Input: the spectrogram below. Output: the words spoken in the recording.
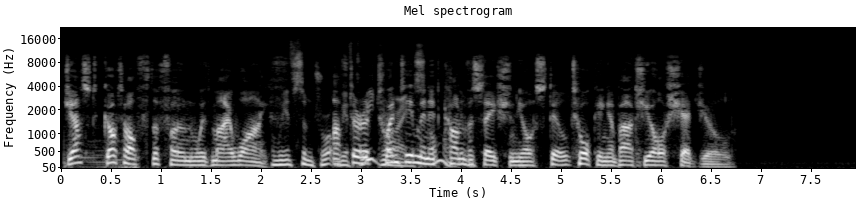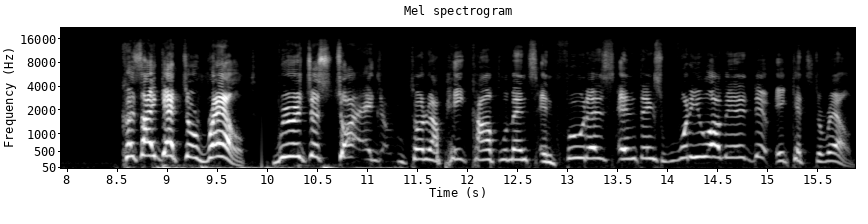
Just got off the phone with my wife. And we have some draw- we have After a 20-minute Oh my conversation, you're still talking about your schedule. Cause I get derailed. We were just ta- talking about paid compliments and fudas and things. What do you want me to do? It gets derailed.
